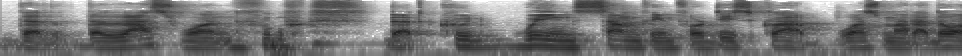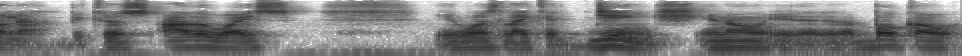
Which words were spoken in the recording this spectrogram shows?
the, the last one that could win something for this club was Maradona, because otherwise it was like a jinx, you know, uh, Boca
